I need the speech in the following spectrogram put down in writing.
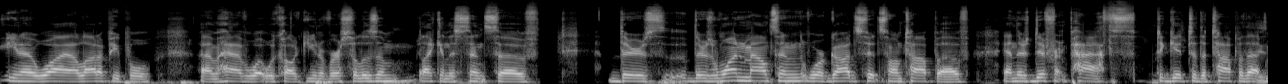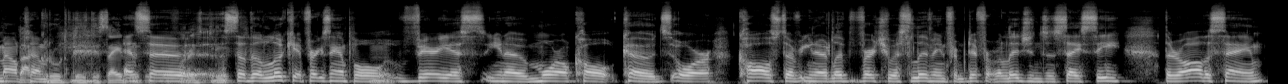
you know, why a lot of people um, have what we call universalism, like in the sense of there's there's one mountain where God sits on top of, and there's different paths to get to the top of that There's the mountain. the and route, the forest so route. so they'll look at, for example, Hmm. various you know moral co- codes or calls to you know live virtuous living from different religions, and say, see, they're all the same.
